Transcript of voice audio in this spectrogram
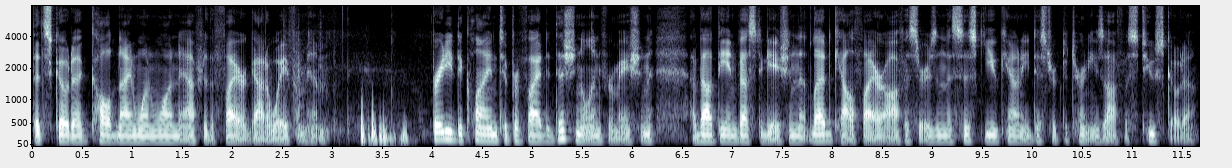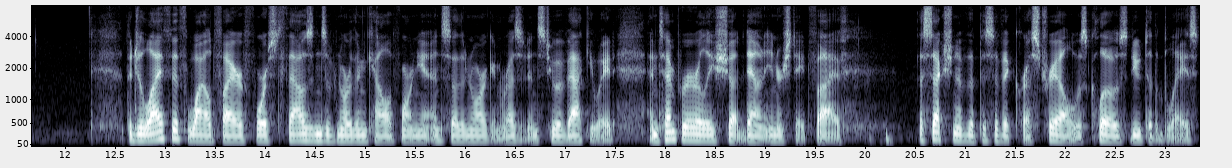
that Skota called 911 after the fire got away from him. Brady declined to provide additional information about the investigation that led CAL FIRE officers in the Siskiyou County District Attorney's office to Skota. The July 5th wildfire forced thousands of Northern California and Southern Oregon residents to evacuate and temporarily shut down Interstate 5. A section of the Pacific Crest Trail was closed due to the blaze,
